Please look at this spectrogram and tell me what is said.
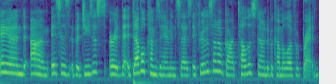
And um, it says, but Jesus, or the devil comes to him and says, If you're the Son of God, tell the stone to become a loaf of bread.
